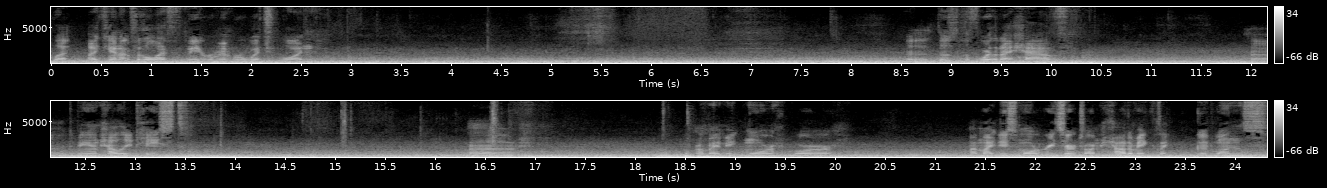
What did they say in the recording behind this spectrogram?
But I cannot for the life of me remember which one. Uh, those are the four that I have. Uh, depending on how they taste. Uh, I might make more, or I might do some more research on how to make like good ones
